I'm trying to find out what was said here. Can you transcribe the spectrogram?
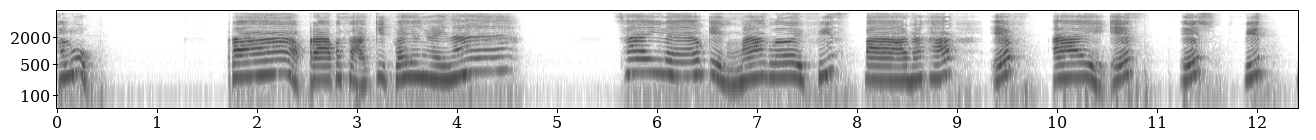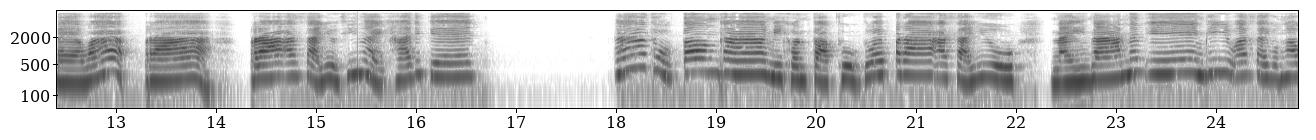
คะลูก ปลา ปลาภาษาอังกฤษว่ายังไงนะ ใช่แล้วเก่งมากเลย fish ปลานะคะ F I S H fish แปลว่า ปลา ปลาอาศัยอยู่ที่ไหนคะเด็กๆอ่าถูกต้องค่ะ มีคนตอบถูกด้วยปลาอาศัยอยู่ ในน้ำนั่นเองที่อยู่อาศัยของเขา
